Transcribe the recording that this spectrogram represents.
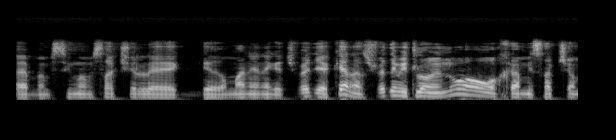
בסיום המשחק של אה, גרמניה נגד שוודיה, כן, אז שוודים התלוננו אחרי המשחק שם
